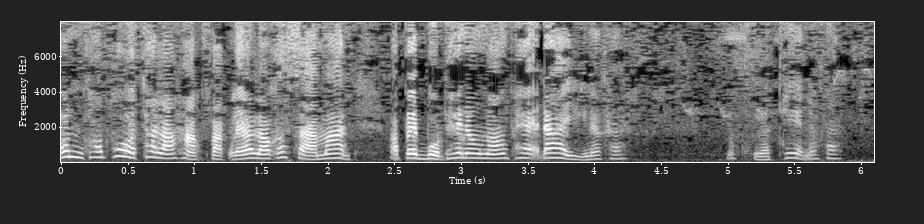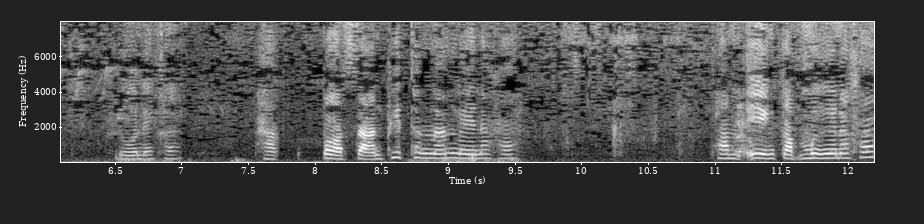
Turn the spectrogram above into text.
ต้นข้าวโพดถ้าเราหักฝักแล้ว เราก็สามารถเอาไปบดให้น้องๆแพะได้อีกนะคะมะเขือเทศนะคะ ดูนะคะ ผักปลอดสารพิษทั้งนั้นเลยนะคะทำเองกับมือนะคะ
